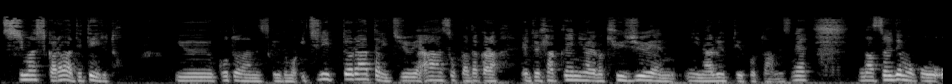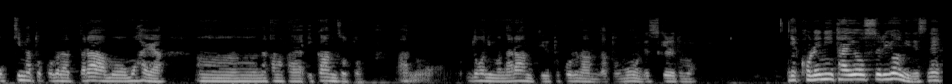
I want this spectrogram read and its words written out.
対馬市からは出ているということなんですけれども、1リットルあたり10円、ああ、そっか、だから、えっ、と、100円になれば90円になるっていうことなんですね。まあ、それでも、こう、大きなところだったら、もう、もはや、うん、なかなかいかんぞと、あの、どうにもならんっていうところなんだと思うんですけれども。で、これに対応するようにですね、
